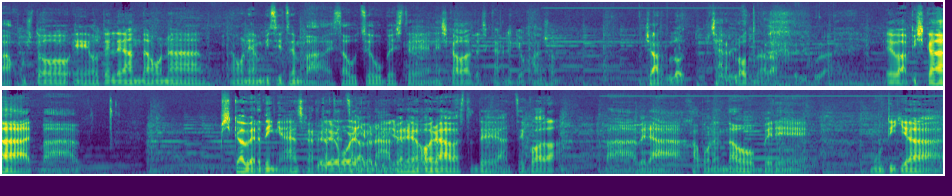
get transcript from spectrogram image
ba, justo e, hotelean dagona, dagonean bizitzen ba, ezagutzeu beste neska bat, Scarlett Johansson. Charlotte, Charlotte. la pelikula. E, ba, pixkat, ba, pixka berdina, ez, gertatzen zaiona, berdina bere dago. egoera bastante antzekoa da. Ba, bera Japonen dago bere mutila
